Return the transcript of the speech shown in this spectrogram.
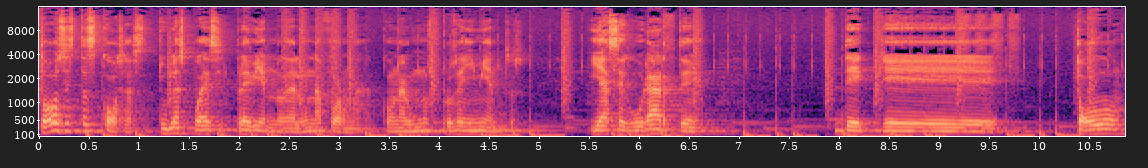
Todas estas cosas tú las puedes ir previendo de alguna forma con algunos procedimientos y asegurarte de que todo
